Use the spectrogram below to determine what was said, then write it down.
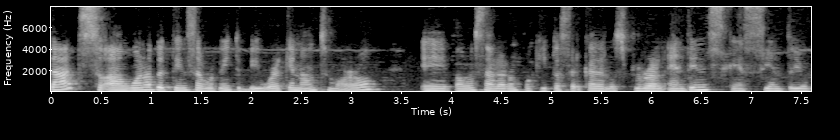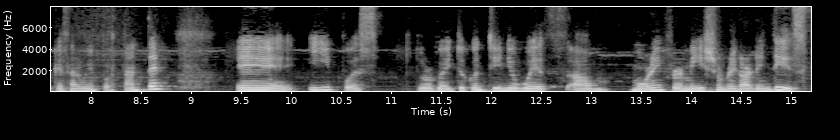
that's uh, one of the things that we're going to be working on tomorrow. Eh, vamos a hablar un poquito acerca de los plural endings, que siento yo que es algo importante. Eh, y pues, we're going to continue with um, more information regarding this.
